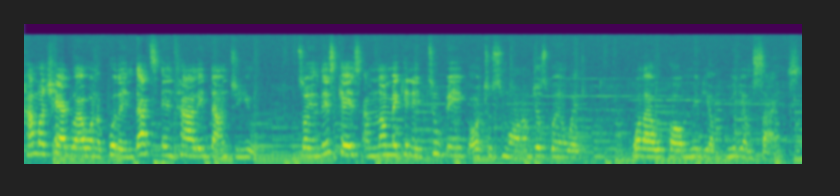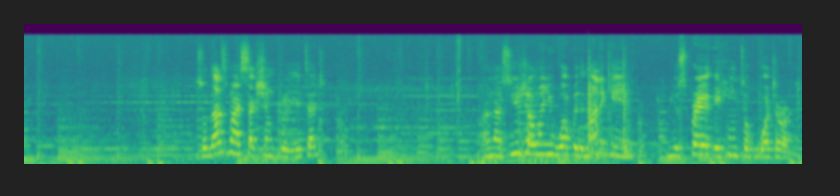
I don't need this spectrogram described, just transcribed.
How much hair do I want to put in? That's entirely down to you. So in this case I'm not making it too big or too small. I'm just going with what I would call medium medium size. So that's my section created. And as usual when you work with the mannequin you spray a hint of water on it.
